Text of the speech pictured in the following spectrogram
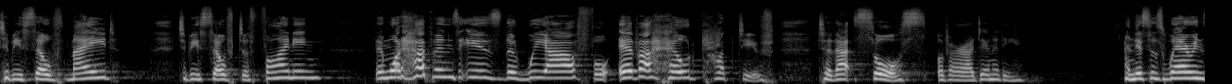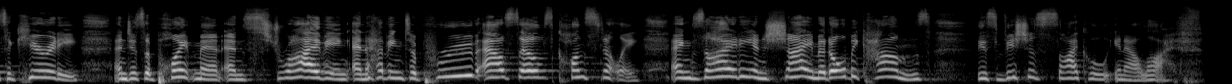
to be self made, to be self defining, then what happens is that we are forever held captive to that source of our identity. And this is where insecurity and disappointment and striving and having to prove ourselves constantly, anxiety and shame, it all becomes this vicious cycle in our life.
